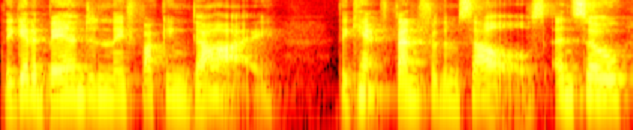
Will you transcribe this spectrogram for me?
They get abandoned and they fucking die. They can't fend for themselves. And so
